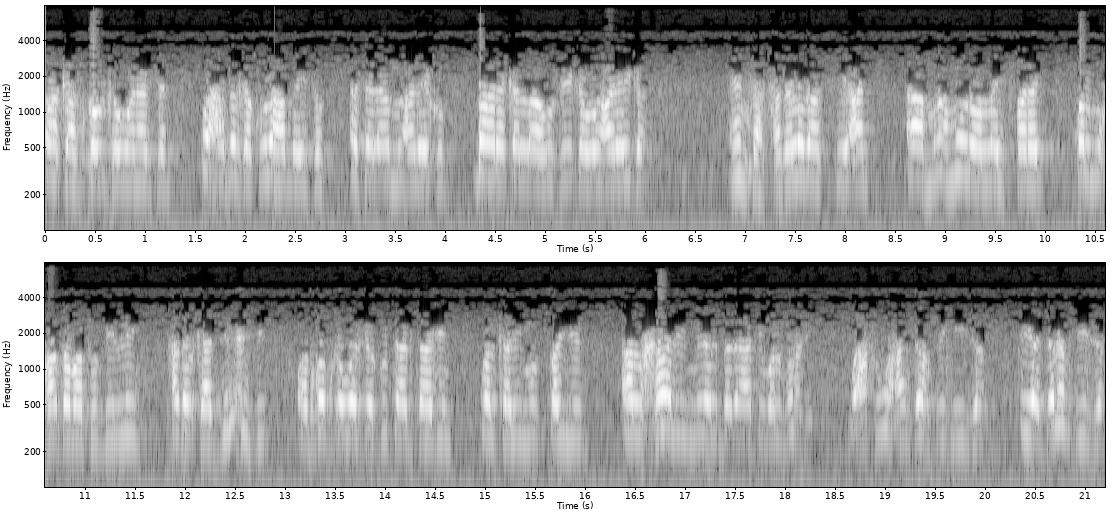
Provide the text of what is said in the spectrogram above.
وكاف قولك ونفسا وحضرك كلها بيته السلام عليكم. بارك الله فيك وعليك. إنت هذا الله سيعا مأمور الله يسفري والمخاطبة باللي. هذا الكاديحي وضغطك والكتاك تاقين والكلم الطيب. الخالي من البداة والفحر وحفوحا شخصي جيزا يا جلب فيزا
